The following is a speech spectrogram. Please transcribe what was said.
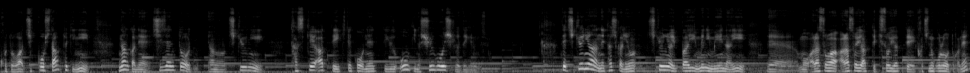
ことは実行した時になんかね自然とあの地球に助け合って生きていこうねっていう大きな集合意識ができるんですよ。で地球にはね確かに地球にはいっぱい目に見えない、えーもう争わ争い合って競い合って勝ち残ろうとかね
